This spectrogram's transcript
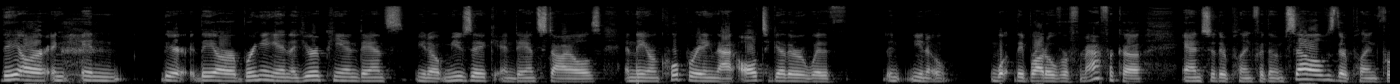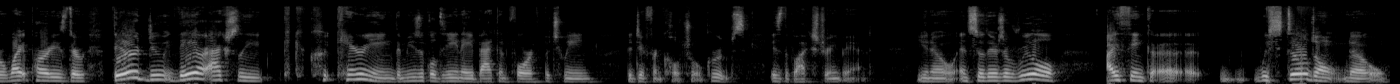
they are in, in they're they are bringing in a European dance, you know, music and dance styles, and they are incorporating that all together with, you know, what they brought over from Africa, and so they're playing for themselves. They're playing for white parties. They're they're doing they are actually c- carrying the musical DNA back and forth between the different cultural groups. Is the Black String Band, you know, and so there's a real I think uh, we still don't know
